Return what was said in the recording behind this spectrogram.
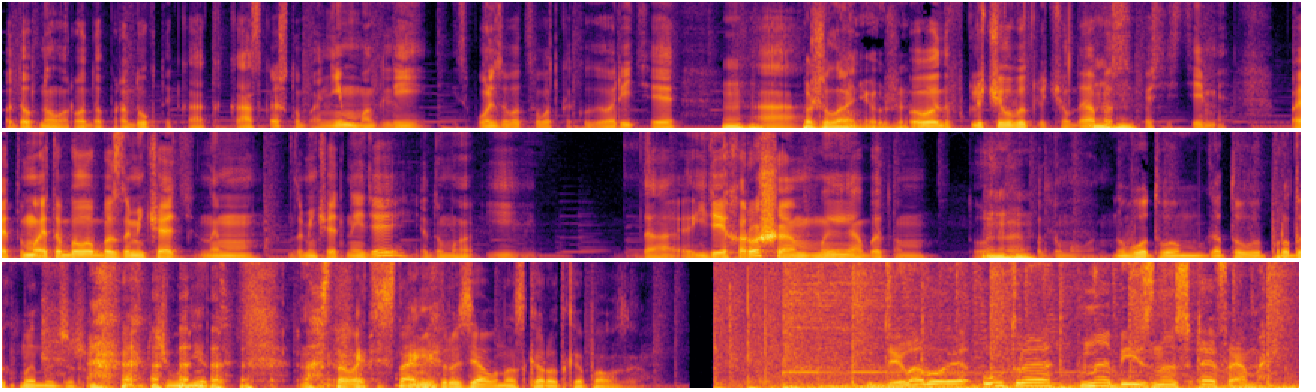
подобного рода продукты, как каска, чтобы они могли использоваться, вот как вы говорите, угу. а, по желанию уже. Включил-выключил, да, угу. по, по системе. Поэтому это было бы замечательным, замечательной идеей, я думаю, и да, идея хорошая, мы об этом тоже угу. подумываем. Ну вот вам готовый продукт менеджер Почему нет? Оставайтесь с нами, друзья, у нас короткая пауза. Деловое утро на бизнес FM.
